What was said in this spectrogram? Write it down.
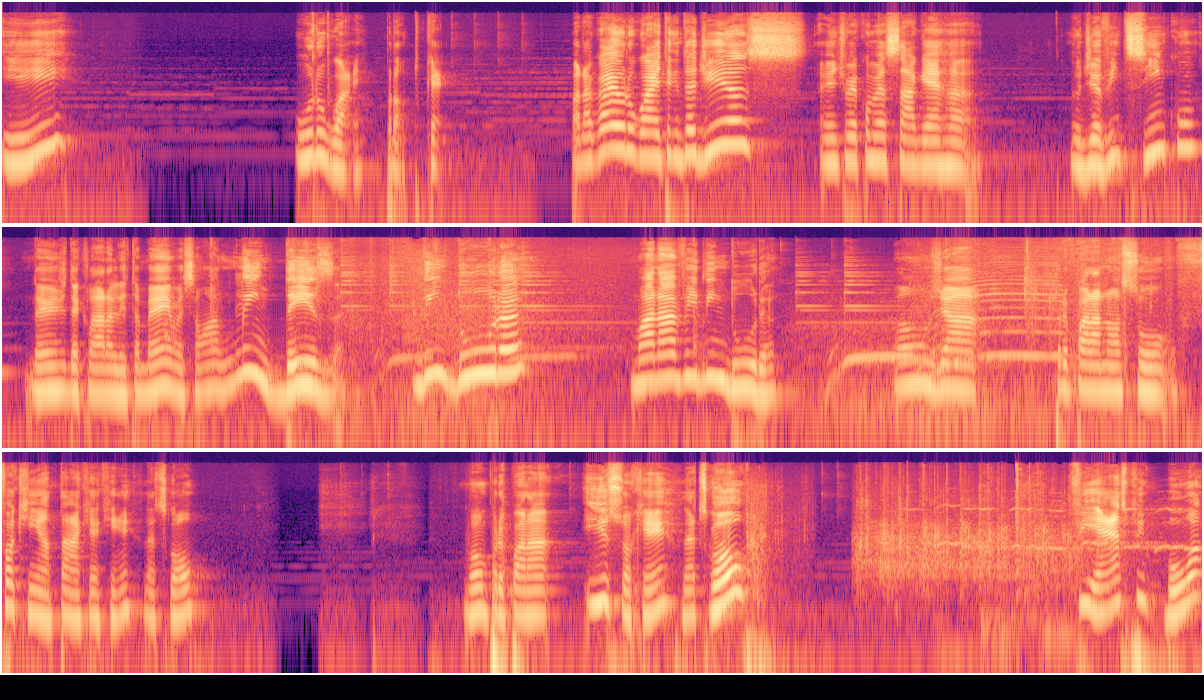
e... Uruguai. Pronto, ok. Paraguai e Uruguai 30 dias. A gente vai começar a guerra no dia 25. Daí a gente declara ali também. Vai ser uma lindeza. Lindura. Maravilhindura. Vamos já preparar nosso fucking ataque aqui. Let's go. Vamos preparar isso aqui. Let's go. Fiesp, boa.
